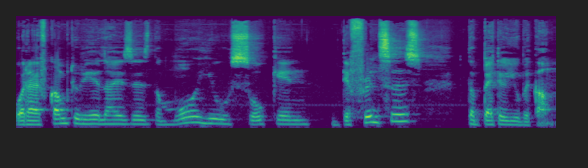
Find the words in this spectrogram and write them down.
what I've come to realize is the more you soak in differences, the better you become.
